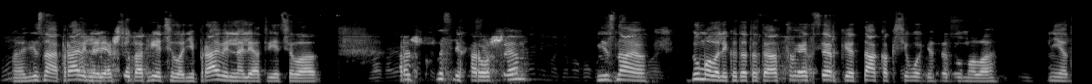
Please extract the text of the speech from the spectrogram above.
Э, Не знаю, правильно ли я что-то ответила, неправильно ли ответила. Хорошо, мысли хорошие. Не знаю, думала ли когда-то ты о своей церкви так, как сегодня ты думала? Нет.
